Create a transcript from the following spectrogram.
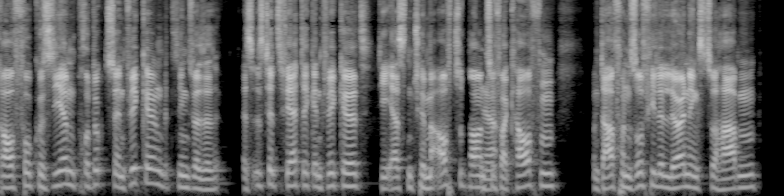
drauf fokussieren, ein Produkt zu entwickeln, beziehungsweise es ist jetzt fertig entwickelt, die ersten Türme aufzubauen, ja. zu verkaufen und davon so viele Learnings zu haben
